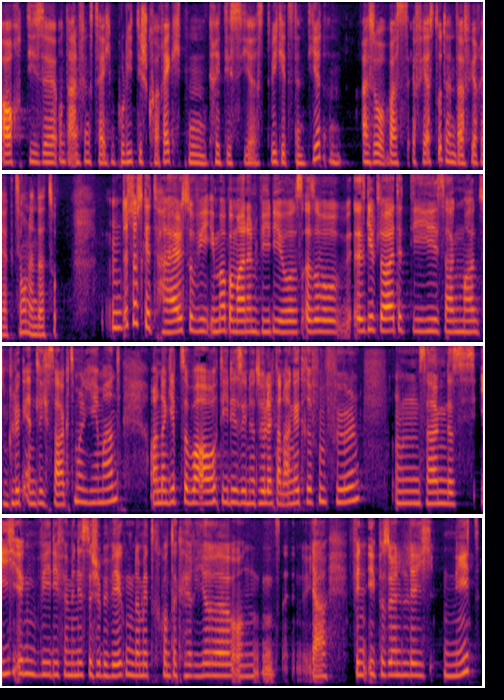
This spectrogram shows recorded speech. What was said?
auch diese unter Anführungszeichen politisch korrekten kritisierst, wie geht es denn dir dann? Also was erfährst du denn da für Reaktionen dazu? Das ist geteilt, so wie immer bei meinen Videos. Also es gibt Leute, die sagen mal, zum Glück endlich sagt mal jemand. Und dann gibt es aber auch die, die sich natürlich dann angegriffen fühlen und sagen, dass ich irgendwie die feministische Bewegung damit konterkariere. Und ja, finde ich persönlich nicht.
